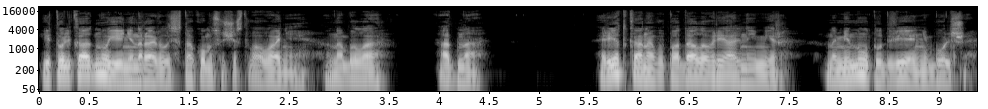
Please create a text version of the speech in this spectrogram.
И только одно ей не нравилось в таком существовании. Она была одна. Редко она выпадала в реальный мир. На минуту-две, не больше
